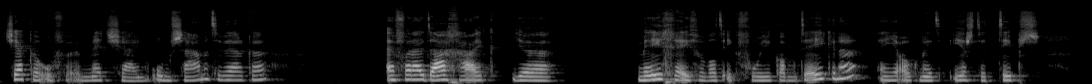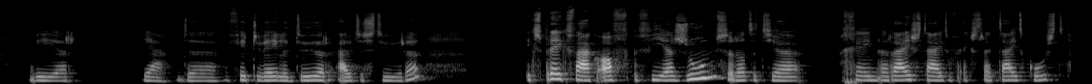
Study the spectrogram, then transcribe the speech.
checken of we een match zijn om samen te werken. En vanuit daar ga ik je meegeven wat ik voor je kan betekenen. En je ook met eerste tips weer ja, de virtuele deur uit te sturen. Ik spreek vaak af via Zoom, zodat het je geen reistijd of extra tijd kost.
